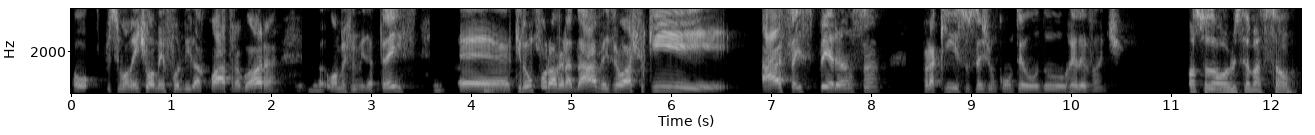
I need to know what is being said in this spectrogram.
ou, principalmente o Homem-Formiga 4 agora, o Homem-Formiga 3, é, que não foram agradáveis, eu acho que há essa esperança para que isso seja um conteúdo relevante. Posso fazer uma observação?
